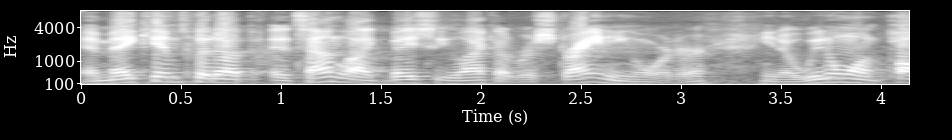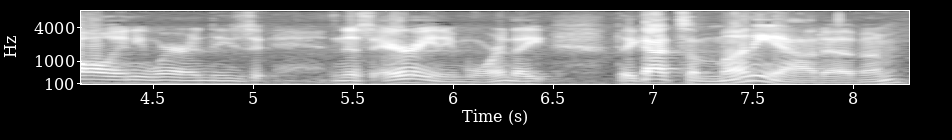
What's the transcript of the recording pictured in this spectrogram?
and make him put up it sounded like basically like a restraining order. You know we don't want paul anywhere in these in this area anymore. And they they got some money out of him.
